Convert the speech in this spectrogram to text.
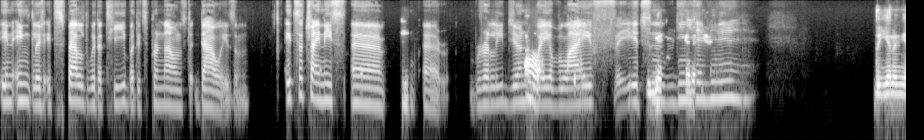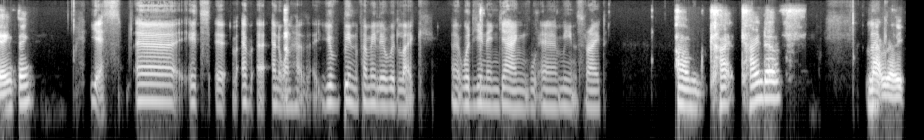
in English, it's spelled with a T, but it's pronounced Taoism. It's a Chinese uh, uh, religion, Oh. way of life. It's The yin and yang thing. yes. Uh, it's uh, uh, anyone has you've been familiar with like uh, what yin and yang uh, means, right? Um ki- kind of not really.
